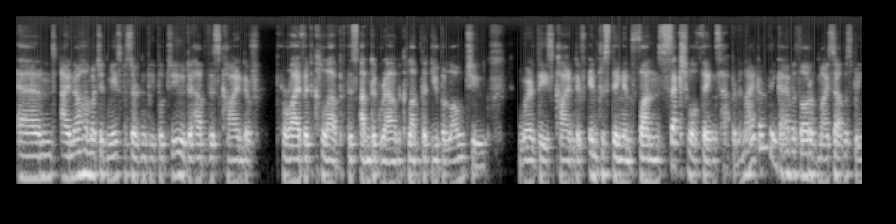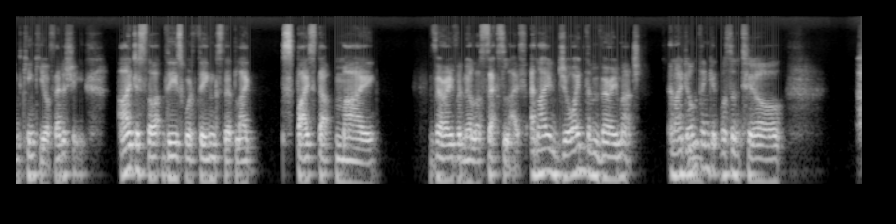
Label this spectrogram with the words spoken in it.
And I know how much it means for certain people too to have this kind of private club, this underground club that you belong to, where these kind of interesting and fun sexual things happen. And I don't think I ever thought of myself as being kinky or fetishy. I just thought these were things that like spiced up my very vanilla sex life. And I enjoyed them very much. And I don't hmm. think it was until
